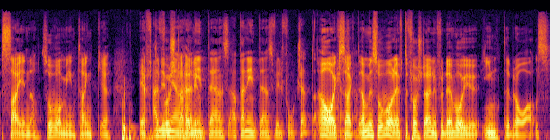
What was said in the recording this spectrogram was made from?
signa? Så var min tanke efter Ja, du första menar att han, helgen. inte ens, att han inte ens vill fortsätta? Ja, exakt. Kanske? Ja, men så var det efter första helgen, för den var ju inte bra alls.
